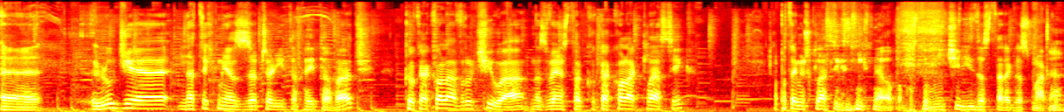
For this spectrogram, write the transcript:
E, ludzie natychmiast zaczęli to hejtować. Coca-Cola wróciła, nazywając to Coca-Cola Classic, a potem już Classic zniknęło, po prostu wrócili do starego smaku. Tak.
